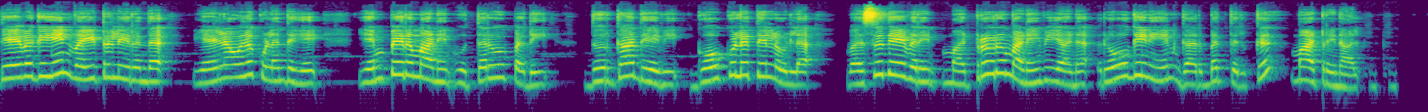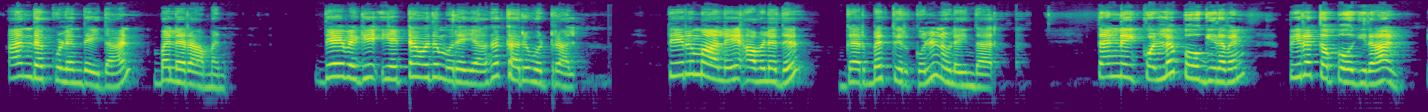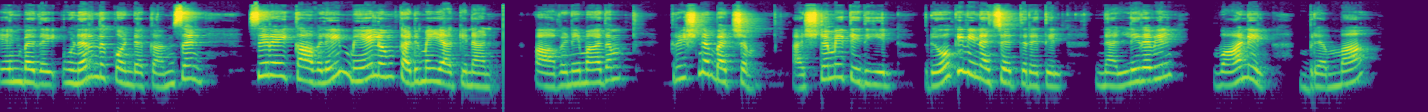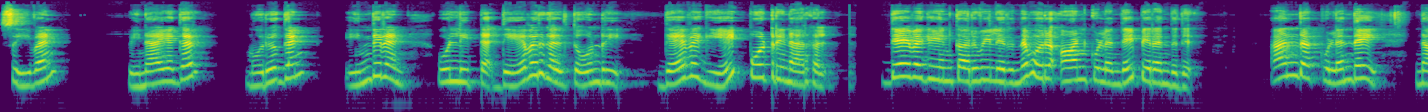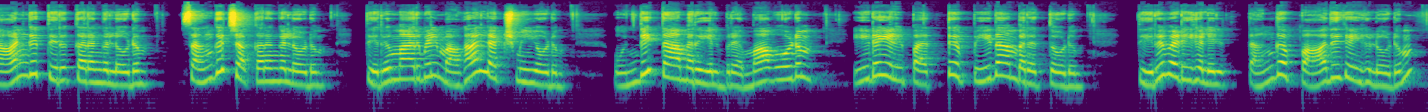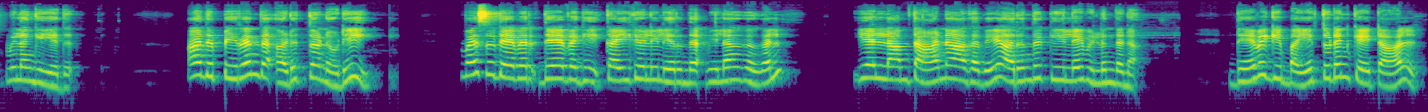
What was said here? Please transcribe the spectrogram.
தேவகியின் வயிற்றில் இருந்த ஏழாவது குழந்தையை எம்பெருமானின் உத்தரவுப்படி துர்கா தேவி கோகுலத்தில் உள்ள வசுதேவரின் மற்றொரு மனைவியான ரோகிணியின் கர்ப்பத்திற்கு மாற்றினாள். அந்த குழந்தைதான் பலராமன். தேவகி எட்டாவது முறையாக கருவுற்றாள். திருமாலே அவளது கர்ப்பத்திற்குள் நுழைந்தார். தன்னை கொல்லப் போகிறவன் பிறக்கப் போகிறான் என்பதை உணர்ந்து கொண்ட கம்சன் சிறை காவலை மேலும் கடுமையாக்கினான். ஆவணி மாதம் கிருஷ்ணபட்சம் அஷ்டமி திதியில் ரோகிணி நட்சத்திரத்தில் நள்ளிரவில் வானில் பிரம்மா சிவன் விநாயகர் முருகன் இந்திரன் உள்ளிட்ட தேவர்கள் தோன்றி தேவகியை போற்றினார்கள் தேவகியின் கருவிலிருந்து ஒரு ஆண் குழந்தை பிறந்தது அந்த குழந்தை நான்கு திருக்கரங்களோடும் சங்கு சக்கரங்களோடும் திருமார்பில் மகாலட்சுமியோடும் உந்தித்தாமரையில் பிரம்மாவோடும் இடையில் பத்து பீதாம்பரத்தோடும் திருவடிகளில் தங்க பாதுகைகளோடும் விளங்கியது. அது பிறந்த அடுத்த நொடி. வசுதேவர் தேவகி கைகளில் இருந்த விலங்குகள் எல்லாம் தானாகவே அருந்து கீழே விழுந்தன. தேவகி பயத்துடன் கேட்டால்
